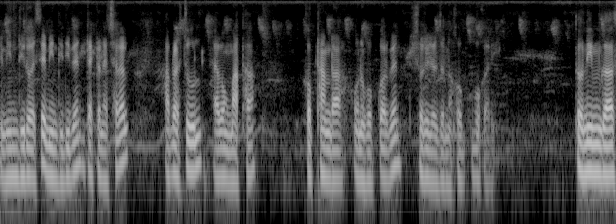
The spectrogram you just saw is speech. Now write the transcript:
মিন্দি রয়েছে মিন্দি দিবেন এটা একটা ন্যাচারাল। আপনার চুল এবং মাথা খুব ঠান্ডা অনুভব করবেন, শরীরের জন্য খুব উপকারী। তো নিম গাছ,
